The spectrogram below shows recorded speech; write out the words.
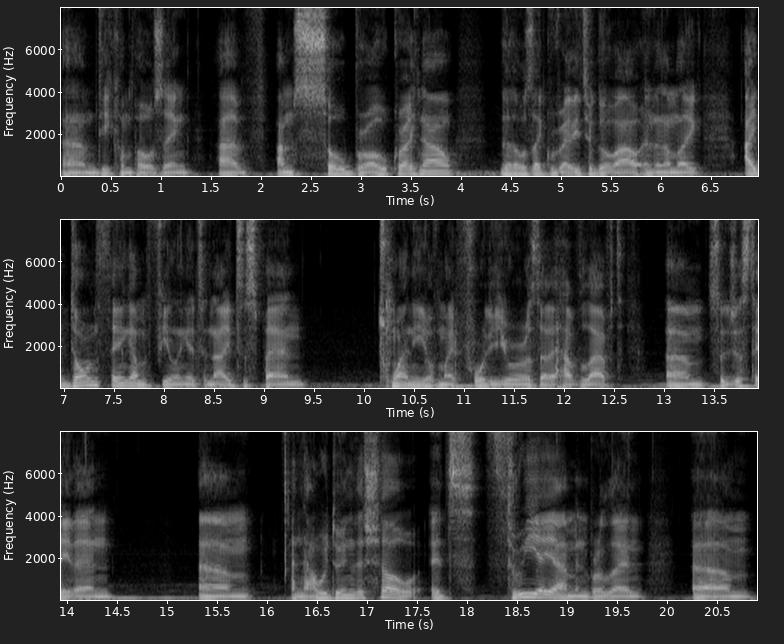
um, decomposing. I've I'm so broke right now that I was like ready to go out, and then I'm like, I don't think I'm feeling it tonight to spend twenty of my forty euros that I have left. Um, so just stay in. Um, and now we're doing the show. It's 3 a.m. in Berlin, um,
